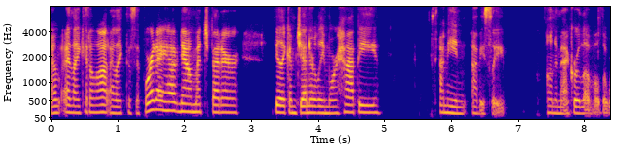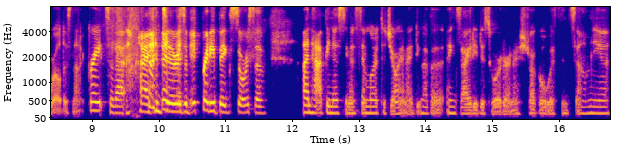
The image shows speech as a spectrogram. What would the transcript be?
I, I like it a lot. I like the support I have now much better. I feel like I'm generally more happy. I mean, obviously, on a macro level, the world is not great, so that I, there is a pretty big source of unhappiness. You know, similar to Joanne, I do have an anxiety disorder and I struggle with insomnia.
